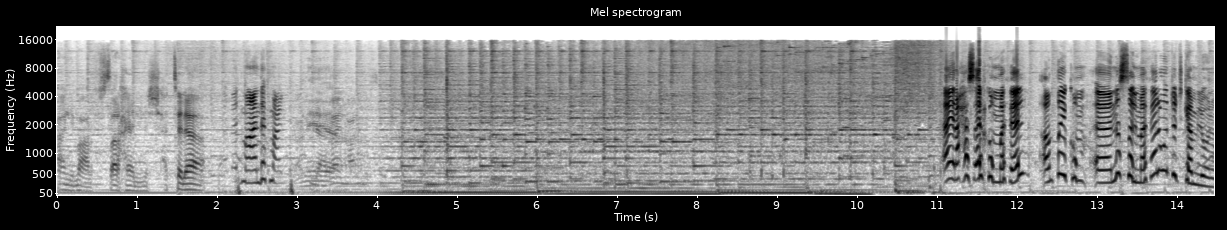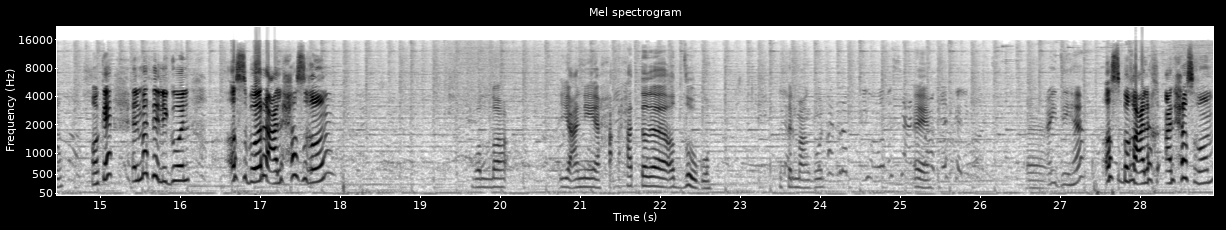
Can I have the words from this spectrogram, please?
يعني ما أعرف الصراحة يعني مش حتى لا. ما عندك معلومه أنا راح أسألكم مثل انطيكم آه، نص المثل وأنتم تكملونه أوكي؟ المثل يقول اصبر على الحصغم والله يعني حتى تذوقوا مثل ما نقول. إيه. آه، عيديها. اصبغ على على الحصغم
